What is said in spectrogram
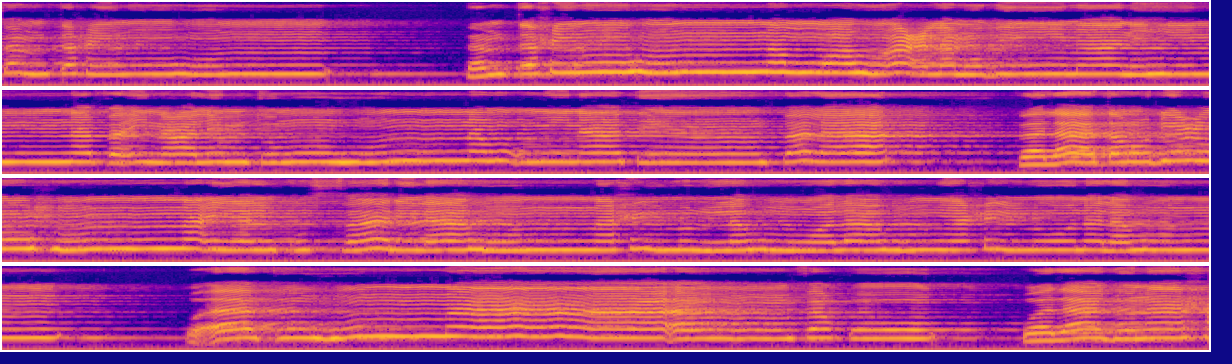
فامتحنوهن. فامتحنوهن الله أعلم بإيمانهن فإن علمتموهن مؤمنات فلا فلا ترجعوهن إلى الكفار لا هن حل لهم ولا هم يحلون لهن. وآتوهم ما أنفقوا ولا جناح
